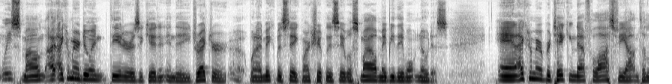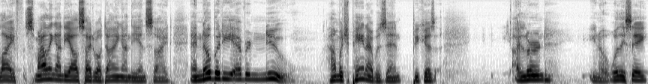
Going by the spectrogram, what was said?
We smile. I, I can remember doing theater as a kid, and, and the director, uh, when I'd make a mistake, Mark Shipley would say, Well, smile, maybe they won't notice. And I can remember taking that philosophy out into life, smiling on the outside while dying on the inside. And nobody ever knew how much pain I was in because I learned, you know, what they say,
